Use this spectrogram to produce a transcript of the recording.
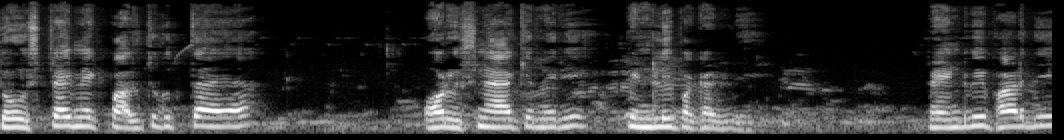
तो उस टाइम एक पालतू कुत्ता आया और उसने आके मेरी पिंडली पकड़ ली। पेंट भी फाड़ दी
